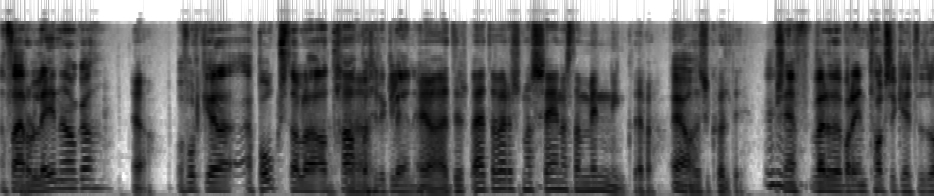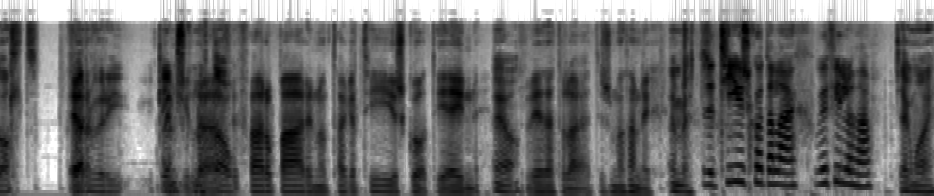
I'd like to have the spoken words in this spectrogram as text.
En það er á leiðinu ángað Já. Og fólk er að bókstaflega að tapa sér í gleðinni Já, þetta, er- þetta verður svona senasta minning þeirra Já. á þessu kvöldi sem verður þau bara intoxicated og allt hverfur í glemskunum Algjörlega, á Þau fara á barinn og taka tíu skot í einu Já. við þetta lag, þetta er svona þannig Einmitt. Þetta er tíu skota lag, við fýlum það. Tjekkum á því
